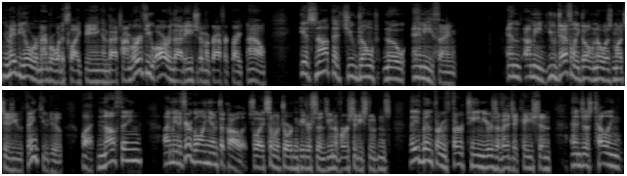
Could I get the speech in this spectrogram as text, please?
maybe you'll remember what it's like being in that time, or if you are in that age demographic right now, it's not that you don't know anything. And I mean, you definitely don't know as much as you think you do, but nothing. I mean, if you're going into college, like some of Jordan Peterson's university students, they've been through 13 years of education and just telling,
